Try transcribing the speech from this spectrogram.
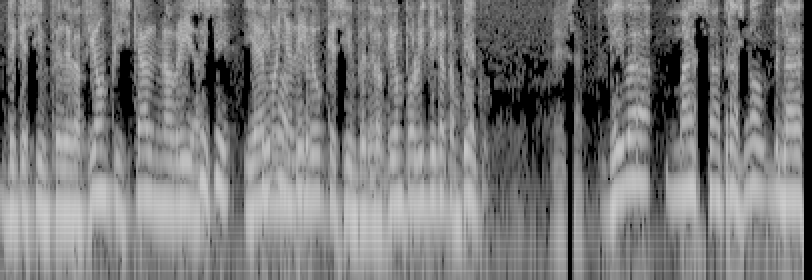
de que sin federación fiscal no habría. Sí, sí, y hemos no, añadido pero- que sin federación política tampoco. Exacto. Yo iba más atrás, ¿no? De La,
